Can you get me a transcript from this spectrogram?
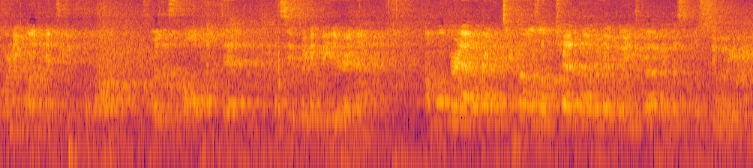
41 hits against the wall before this ball went dead. Let's see if we can beat it right now. I'm over it out two miles on the treadmill and hit weights, but I mean, let's, let's see what we can do.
